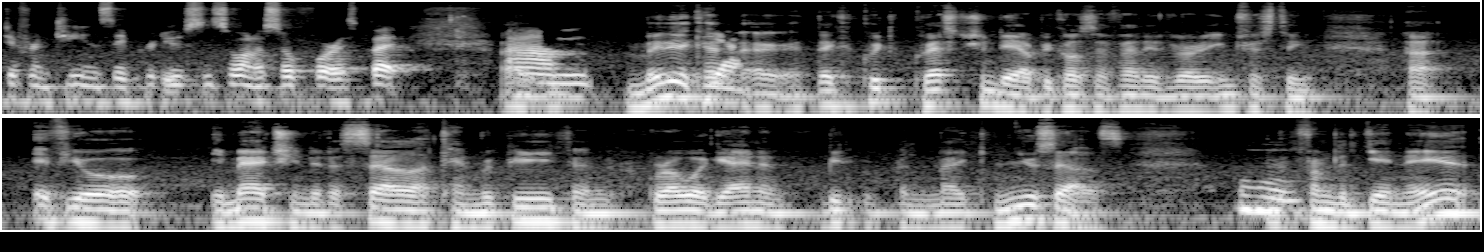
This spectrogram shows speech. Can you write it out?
different genes they produce and so on and so forth. But um, um maybe I can yeah. uh, take a quick question there because I find it very interesting. Uh, if you imagine that a cell can repeat and grow again and, be, and make new cells, mm-hmm. from the DNA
